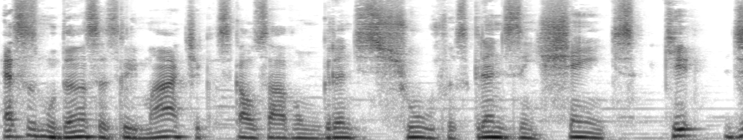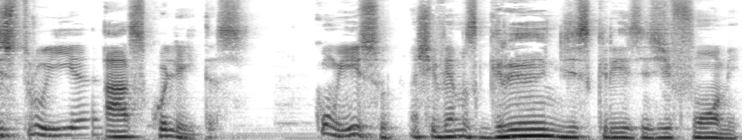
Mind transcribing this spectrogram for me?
essas mudanças climáticas causavam grandes chuvas, grandes enchentes, que destruía as colheitas. Com isso, nós tivemos grandes crises de fome,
